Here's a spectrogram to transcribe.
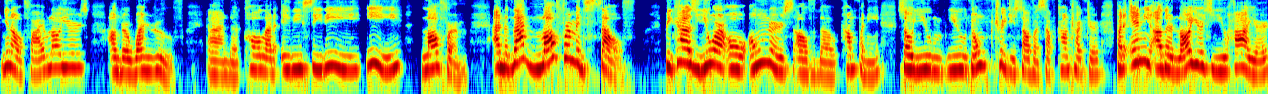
you know, five lawyers under one roof and call that ABCDE law firm. And that law firm itself because you are all owners of the company so you you don't treat yourself as a subcontractor but any other lawyers you hire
